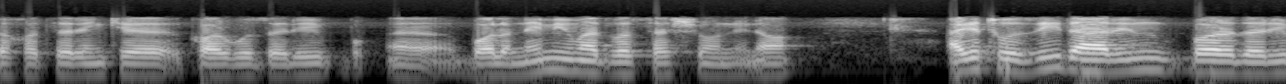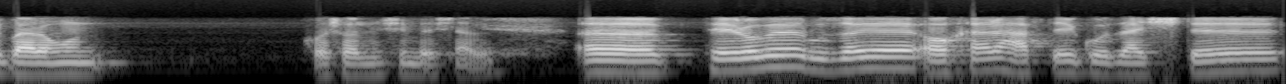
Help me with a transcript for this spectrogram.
به خاطر اینکه کارگزاری بالا نمی اومد واسهشون اینا. اگه توضیحی در این باره داری برامون خوشحال میشیم بشنویم. پیرو روزای آخر هفته گذشته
